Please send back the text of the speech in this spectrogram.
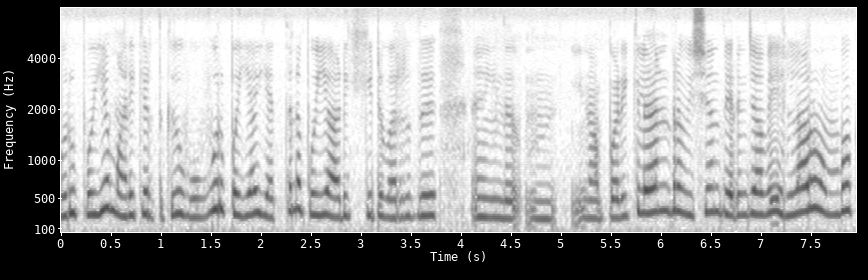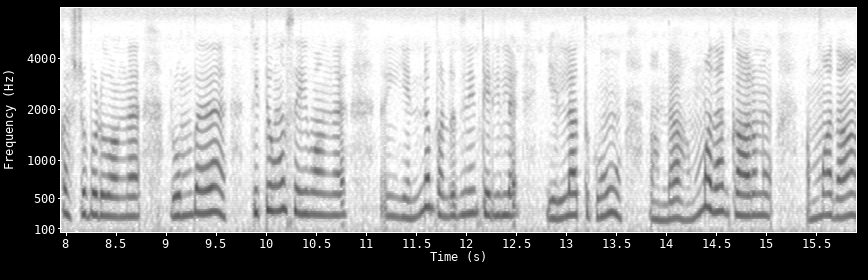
ஒரு பொய்யை மறைக்கிறதுக்கு ஒவ்வொரு பொய்யா எத்தனை பொய்யை அடுக்கிக்கிட்டு வர்றது? இந்த நான் படிக்கலைன்ற விஷயம் தெரிஞ்சாவே எல்லாரும் ரொம்ப கஷ்டப்படுவாங்க. ரொம்ப திட்டவும் செய்வாங்க. என்ன பண்ணுறதுனே தெரியல. எல்லாத்துக்கும் அந்த அம்மா தான் காரணம். அம்மா தான்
